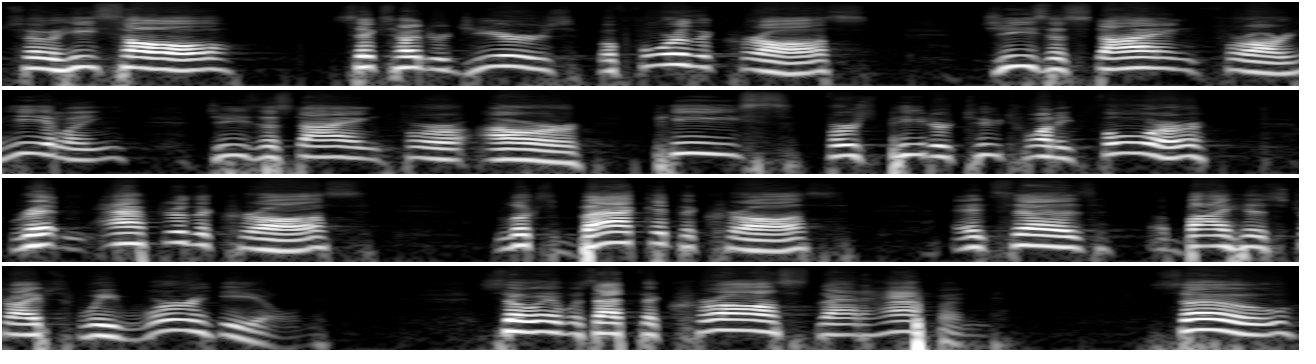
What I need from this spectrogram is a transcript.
so he saw 600 years before the cross Jesus dying for our healing Jesus dying for our peace. 1 Peter 2.24, written after the cross, looks back at the cross and says, by his stripes we were healed. So it was at the cross that happened. So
